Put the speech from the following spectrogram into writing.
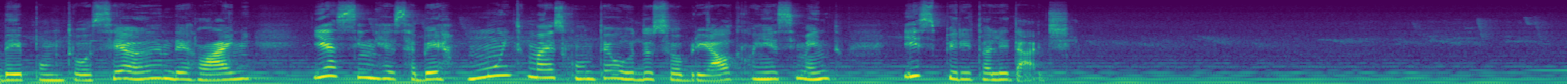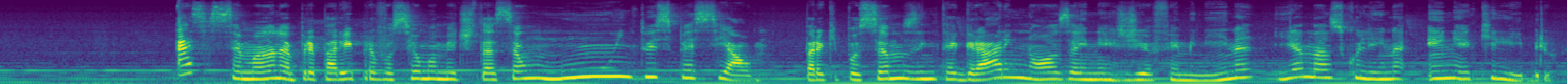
b.ocean e assim receber muito mais conteúdo sobre autoconhecimento e espiritualidade. Essa semana preparei para você uma meditação muito especial para que possamos integrar em nós a energia feminina e a masculina em equilíbrio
